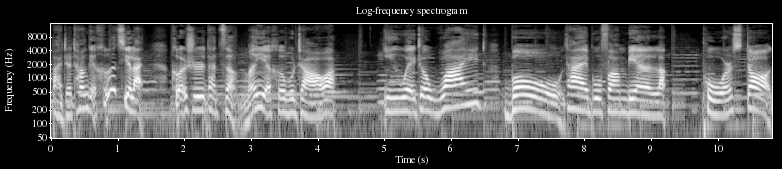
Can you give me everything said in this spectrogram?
把这汤给喝起来，可是他怎么也喝不着啊。因为这 wide bowl 太不方便了。Poor stork，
